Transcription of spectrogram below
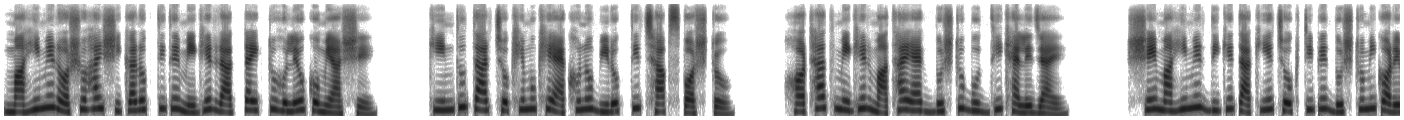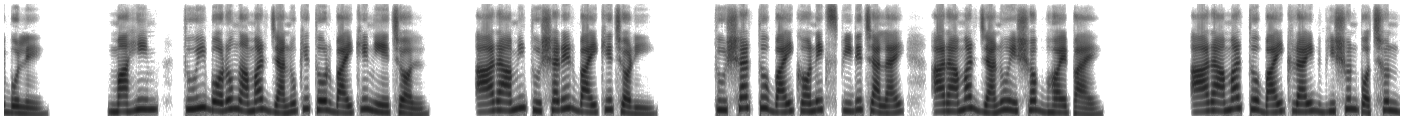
মাহিমের অসহায় স্বীকারোক্তিতে মেঘের রাগটা একটু হলেও কমে আসে। কিন্তু তার চোখে মুখে এখনও বিরক্তির ছাপ স্পষ্ট। হঠাৎ মেঘের মাথায় এক দুষ্টু বুদ্ধি খেলে যায়। সে মাহিমের দিকে তাকিয়ে চোখ টিপে দুষ্টুমি করে বলে, মাহিম, তুই বরং আমার জানুকে তোর বাইকে নিয়ে চল। আর আমি তুষারের বাইকে চড়ি। তুষার তো বাইক অনেক স্পিডে চালায়, আর আমার জানু এসব ভয় পায়। আর আমার তো বাইক রাইড ভীষণ পছন্দ,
